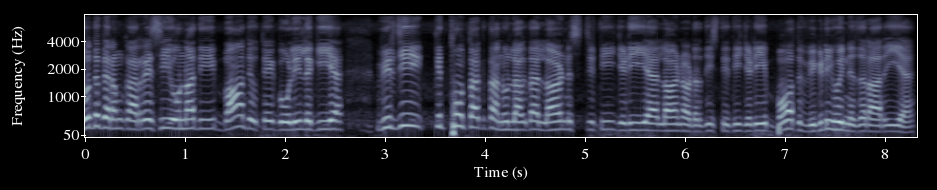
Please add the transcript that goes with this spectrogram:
ਦੁੱਧ ਗਰਮ ਕਰ ਰਹੇ ਸੀ, ਉਹਨਾਂ ਦੀ ਬਾਹ ਦੇ ਉੱਤੇ ਗੋਲੀ ਲੱਗੀ ਹੈ। ਵੀਰ ਜੀ, ਕਿੱਥੋਂ ਤੱਕ ਤੁਹਾਨੂੰ ਲੱਗਦਾ ਲਾਅ ਐਂਡ ਸਥਿਤੀ ਜਿਹੜੀ ਹੈ ਲਾਅ ਐਂਡ ਆਰਡਰ ਦੀ ਸਥਿਤੀ ਜਿਹੜੀ ਬਹੁਤ ਵਿਗੜੀ ਹੋਈ ਨਜ਼ਰ ਆ ਰਹੀ ਹੈ?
